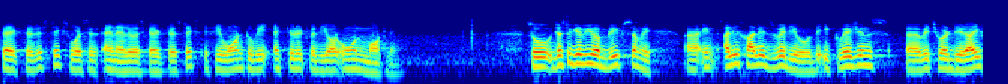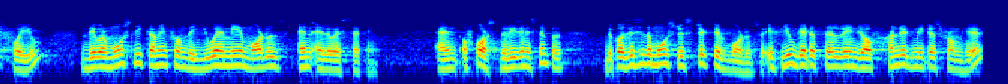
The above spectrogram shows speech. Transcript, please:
characteristics versus NLOS characteristics if you want to be accurate with your own modeling. So, just to give you a brief summary uh, in Ali Khalid's video the equations uh, which were derived for you they were mostly coming from the UMA models NLOS setting and of course the reason is simple because this is the most restrictive model. So, if you get a cell range of 100 meters from here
